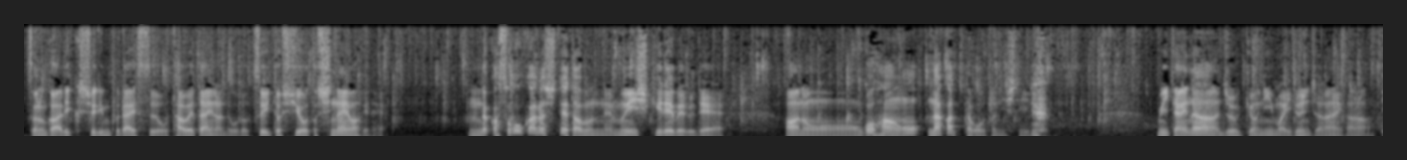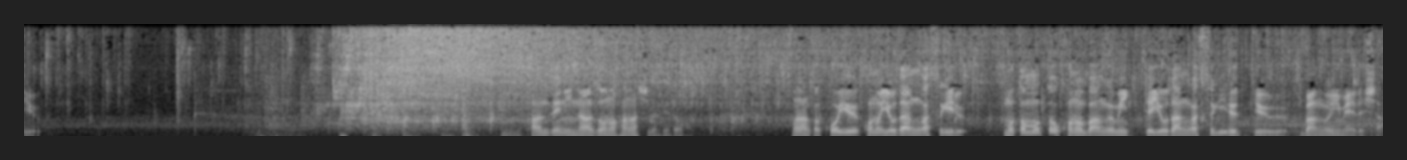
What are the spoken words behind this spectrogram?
そのガーリックシュリンプライスを食べたいなんてことをツイートしようとしないわけで。だからそこからして多分ね、無意識レベルで、あのー、ご飯をなかったことにしている みたいな状況に今いるんじゃないかなっていう完全に謎の話だけど。まあ、なんかこういう、この余談が過ぎる。もともとこの番組って余談が過ぎるっていう番組名でした。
